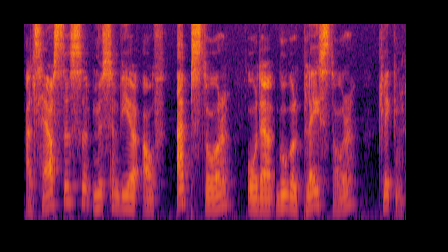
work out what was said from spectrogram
Als erstes müssen wir auf App Store oder Google Play Store klicken.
